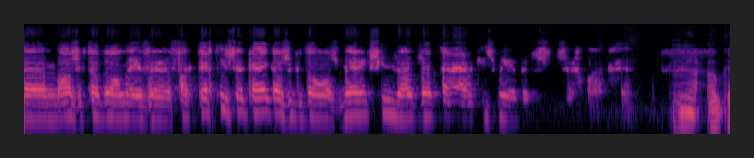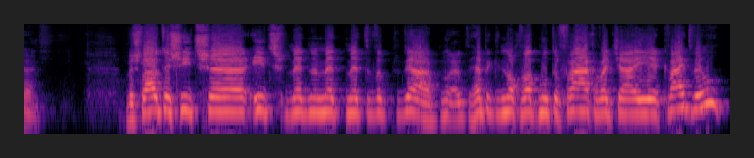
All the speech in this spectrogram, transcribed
Um, maar als ik dat dan even vaktechnisch kijk, als ik het dan als merk zie, dan zou ik daar eigenlijk iets meer willen zien, zeg maar. Ja, oké. Besluit is iets, iets met, met, met ja, heb ik nog wat moeten vragen wat jij kwijt wil?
